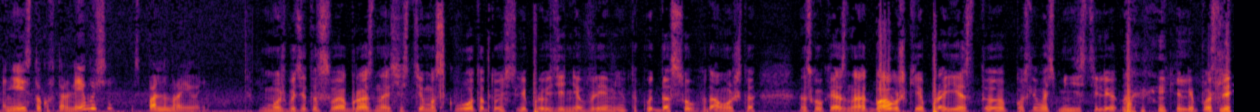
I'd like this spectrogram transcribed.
Они есть только в троллейбусе в спальном районе. Ну, Может быть, это своеобразная система сквота, то есть или проведение времени, такой досуг, потому что, насколько я знаю от бабушки, проезд э, после 80 лет или после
